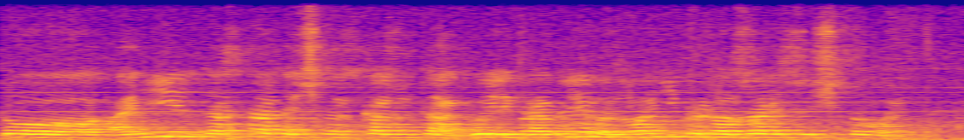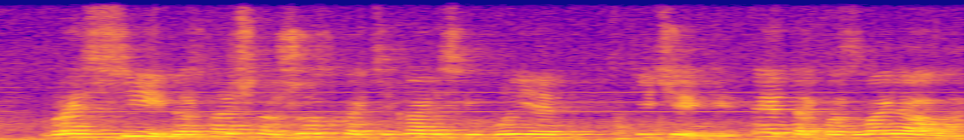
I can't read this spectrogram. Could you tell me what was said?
то они достаточно, скажем так, были проблемы, но они продолжали существовать. В России достаточно жестко отсекались любые течения. Это позволяло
